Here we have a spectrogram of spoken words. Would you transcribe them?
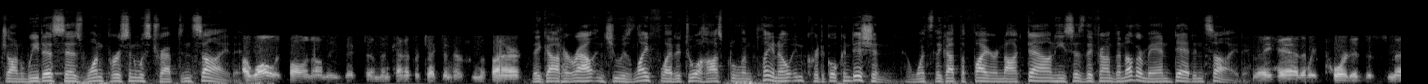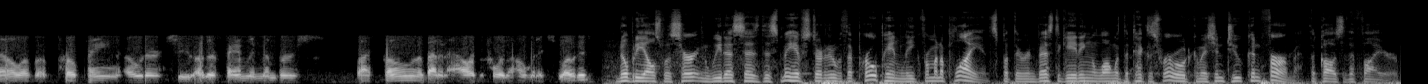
John Weta says one person was trapped inside. A wall had fallen on the victim and kind of protecting her from the fire. They got her out and she was life flighted to a hospital in Plano in critical condition. And once they got the fire knocked down, he says they found another man dead inside. They had reported the smell of a propane odor to other family members by phone about an hour before the home had exploded. Nobody else was hurt, and WEDA says this may have started with a propane leak from an appliance, but they're investigating along with the Texas Railroad Commission to confirm the cause of the fire.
